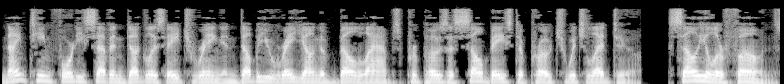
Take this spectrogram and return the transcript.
1947 Douglas H. Ring and W. Ray Young of Bell Labs propose a cell-based approach which led to «cellular phones».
